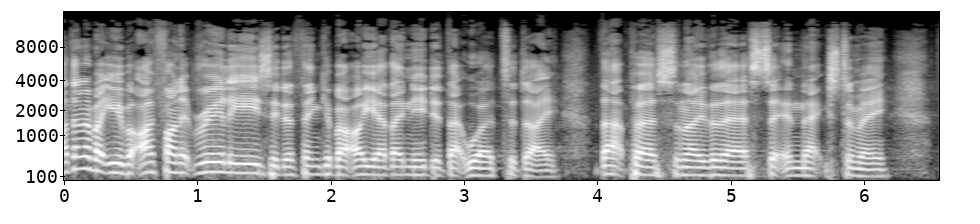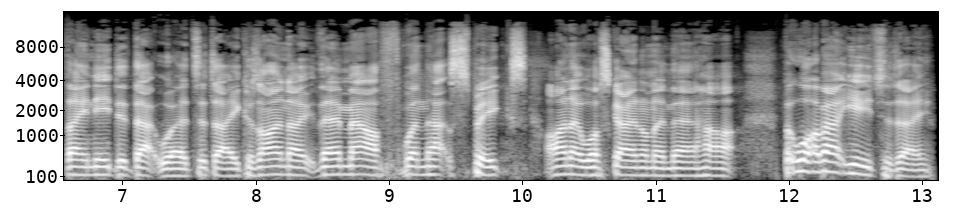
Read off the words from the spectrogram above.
I, don't know about you, but I find it really easy to think about, oh, yeah, they needed that word today. That person over there sitting next to me, they needed that word today because I know their mouth, when that speaks, I know what's going on in their heart. But what about you today?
